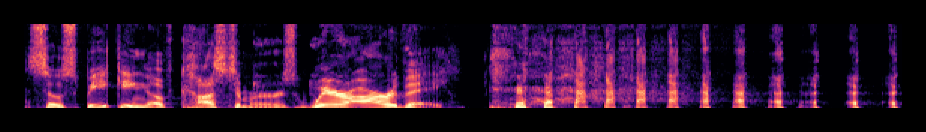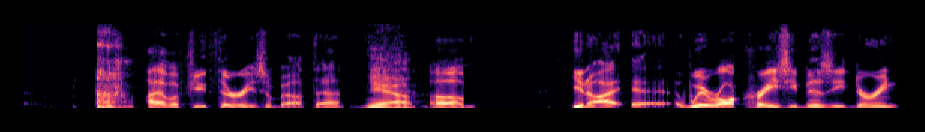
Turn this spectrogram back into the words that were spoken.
So speaking of customers, where are they? I have a few theories about that. Yeah. Um, you know, I uh, we were all crazy busy during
